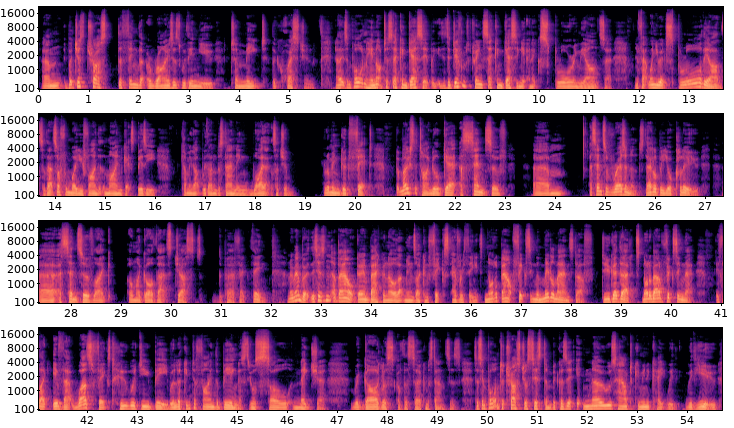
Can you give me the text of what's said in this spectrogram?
Um, but just trust the thing that arises within you to meet the question. Now, it's important here not to second guess it, but there's a difference between second guessing it and exploring the answer. In fact, when you explore the answer, that's often where you find that the mind gets busy coming up with understanding why that's such a blooming good fit. But most of the time, you'll get a sense of um, a sense of resonance. That'll be your clue. Uh, a sense of like, oh my god, that's just the perfect thing. And remember, this isn't about going back and oh, that means I can fix everything. It's not about fixing the middleman stuff. Do you get that? It's not about fixing that. It's like if that was fixed, who would you be? We're looking to find the beingness, your soul nature, regardless of the circumstances. So it's important to trust your system because it, it knows how to communicate with, with you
